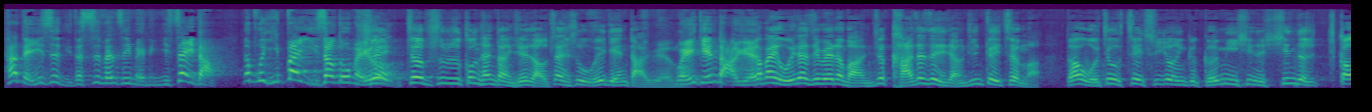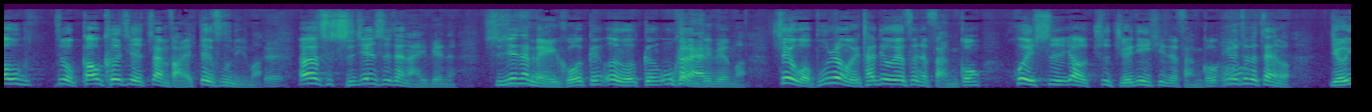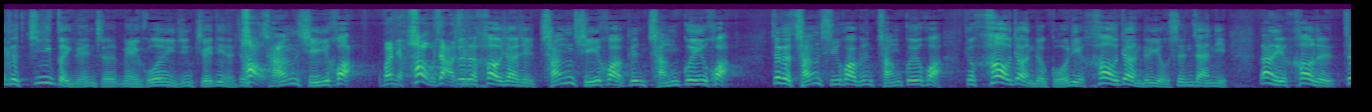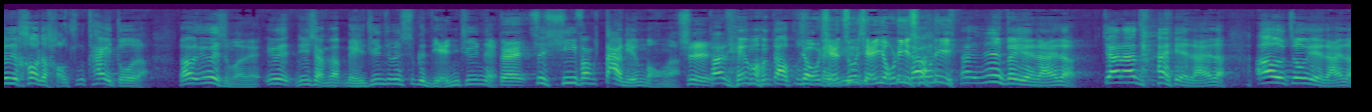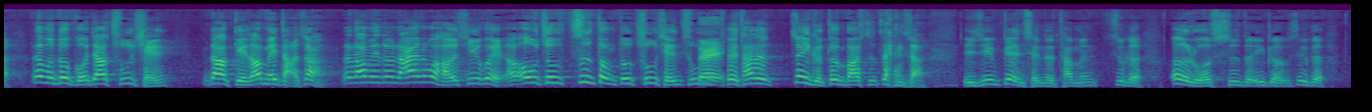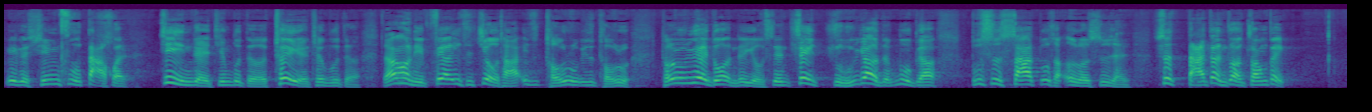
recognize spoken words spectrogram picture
它等于是你的四分之一没了，你再打，那不一半以上都没了。所以这是不是共产党以前老战术围点打援嘛？围点打援，他把你围在这边了嘛，你就卡在这里，两军对阵嘛。然后我就这次用一个革命性的新的高这种高科技的战法来对付你嘛。对。那是时间是在哪一边呢？时间在美国跟俄罗跟乌克兰这边嘛。所以我不认为他六月份的反攻会是要是决定性的反攻，因为这个战哦。有一个基本原则，美国人已经决定了，就是长期化。我把你耗下去，就是耗下去。长期化跟常规化，这个长期化跟常规化就耗掉你的国力，耗掉你的有生战力，让你耗的，这个耗的好处太多了。然后因为什么呢？因为你想看，美军这边是个联军呢，对，是西方大联盟啊，是，他联盟到不是有钱出钱，有力出力。那日本也来了，加拿大也来了，澳洲也来了，那么多国家出钱。那给老美打仗，那老美都哪有那么好的机会？而欧洲自动都出钱出力，所以他的这个顿巴斯战场已经变成了他们这个俄罗斯的一个这个一个心腹大患，进也进不得，退也退不得。然后你非要一直救他，一直投入，一直投入，投入越多，你的有生最主要的目标不是杀多少俄罗斯人，是打到你多少装备，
